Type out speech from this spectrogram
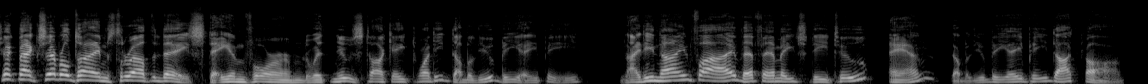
Check back several times throughout the day. Stay informed with News Talk 820 WBAP, 99.5 FM HD2, and WBAP.com.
